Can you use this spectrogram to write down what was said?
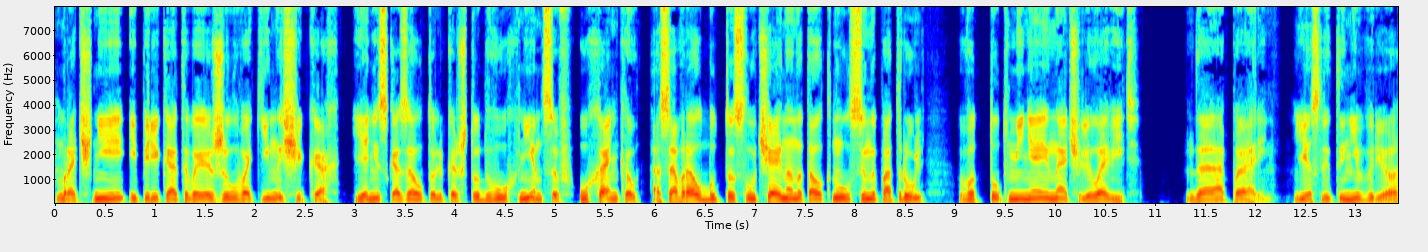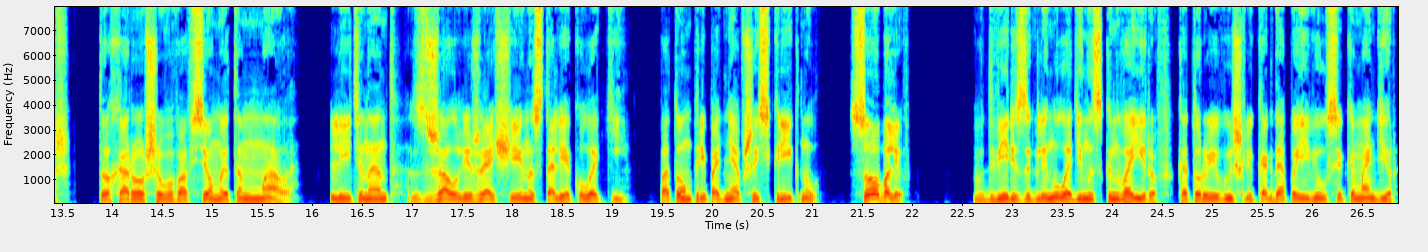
мрачнее и перекатывая желваки на щеках. Я не сказал только, что двух немцев уханькал, а соврал, будто случайно натолкнулся на патруль. Вот тут меня и начали ловить. Да, парень, если ты не врешь, то хорошего во всем этом мало. Лейтенант сжал лежащие на столе кулаки. Потом, приподнявшись, крикнул «Соболев!». В дверь заглянул один из конвоиров, которые вышли, когда появился командир.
